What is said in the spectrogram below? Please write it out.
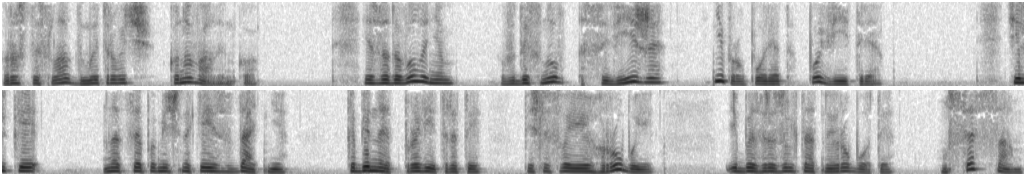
Ростислав Дмитрович Коноваленко. Із задоволенням вдихнув свіже Дніпро поряд повітря. Тільки на це помічники й здатні кабінет провітрити після своєї грубої і безрезультатної роботи. Усе сам.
